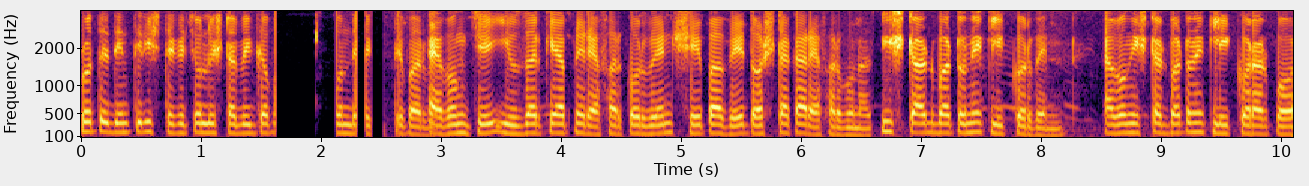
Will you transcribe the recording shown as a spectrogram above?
প্রতিদিন তিরিশ থেকে চল্লিশটা বিজ্ঞাপন দেখতে পারবেন। এবং যে ইউজারকে আপনি রেফার করবেন, সে পাবে দশ টাকা রেফার বোনাস। স্টার্ট বাটনে ক্লিক করবেন এবং স্টার্ট বাটনে ক্লিক করার পর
